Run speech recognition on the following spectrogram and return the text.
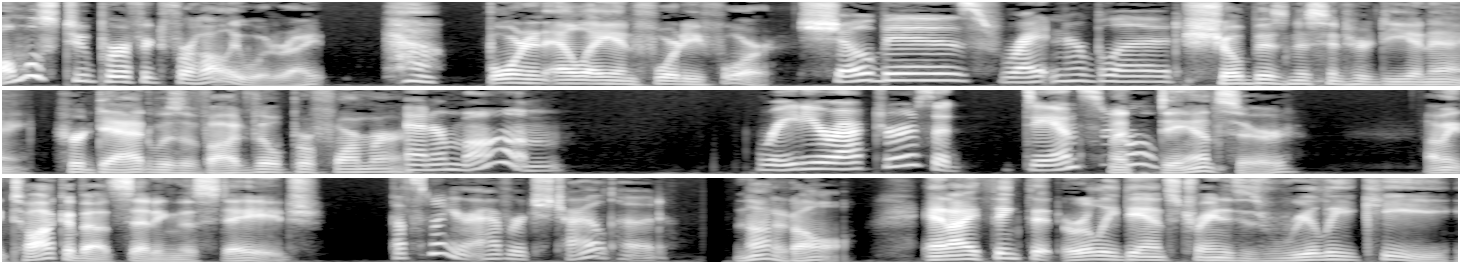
almost too perfect for Hollywood, right? Huh. Born in LA in 44. Showbiz right in her blood. Show business in her DNA. Her dad was a vaudeville performer, And her mom. Radio actress, a dancer. a dancer. I mean, talk about setting the stage. That's not your average childhood. Not at all. And I think that early dance training is really key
